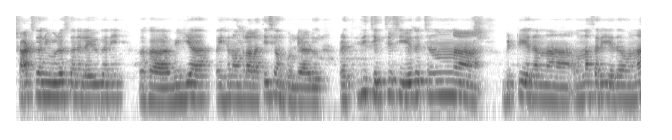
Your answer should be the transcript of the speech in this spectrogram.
షార్ట్స్ కానీ వీడియోస్ కానీ లైవ్ కానీ ఒక వెయ్యి పదిహేను వందలు అలా తీసామనుకోండి ఆడు ప్రతిదీ చెక్ చేసి ఏదో చిన్న బిట్టు ఏదన్నా ఉన్నా సరే ఏదో ఉన్నా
